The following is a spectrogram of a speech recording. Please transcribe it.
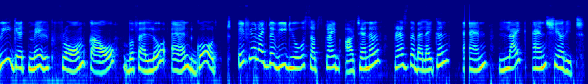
We get milk from cow, buffalo and goat. If you like the video, subscribe our channel, press the bell icon and like and share it.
